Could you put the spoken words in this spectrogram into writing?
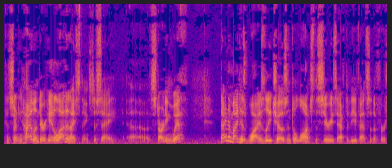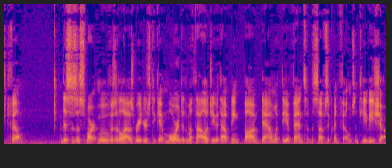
concerning Highlander, he had a lot of nice things to say, uh, starting with Dynamite has wisely chosen to launch the series after the events of the first film. This is a smart move as it allows readers to get more into the mythology without being bogged down with the events of the subsequent films and TV show.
